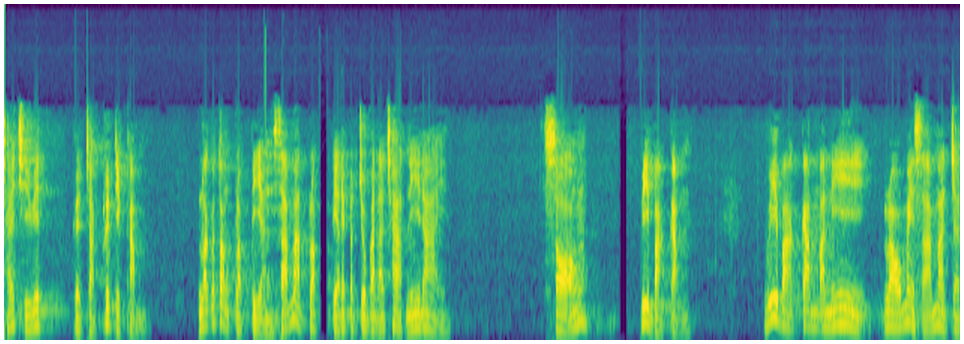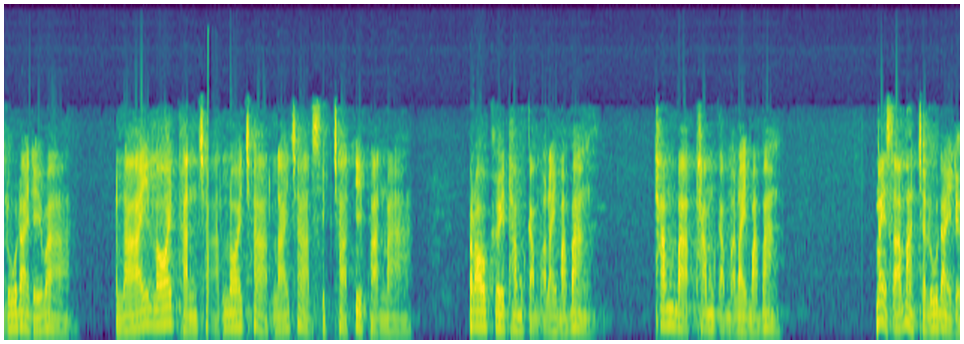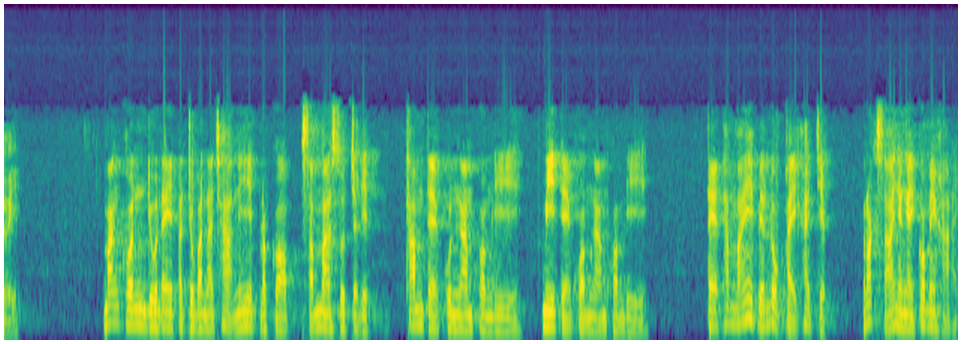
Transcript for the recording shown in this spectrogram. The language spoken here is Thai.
ใช้ชีวิตเกิดจากพฤติกรรม เราก็ต้องปรับเปลี่ยนสามารถปรับเปลี่ยนในปัจจุบันชาตินี้ได้สองวิบากกรรม วิบากกรรมอันนี้เราไม่สามารถจะรู้ได้เลยว่า หลายร้อยพันชาติ ร้อยชาติ หลายชาติสิบชาติที่ผ่านมา เราเคยทำกรรมอะไรมาบ้างทำบาปทำกรรมอะไรมาบ้าง ไม่สามารถจะรู้ได้เลย บางคนอยู่ในปัจจุบันชาตินี้ประกอบสัมมาสุจริตทำแต่คุณงามความดี มีแต่ความงามความดี แต่ทำไมเป็นโรคภัยไข้เจ็บ รักษาอยังไงก็ไม่หาย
